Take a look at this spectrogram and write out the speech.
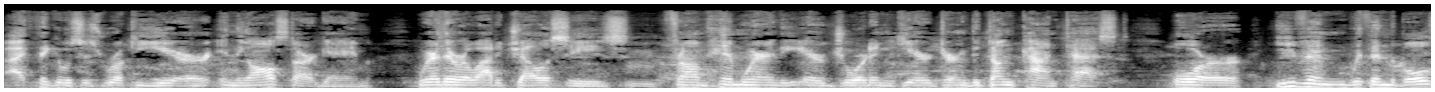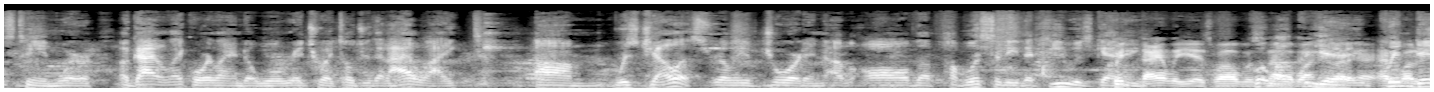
I think it was his rookie year in the All Star game where there were a lot of jealousies from him wearing the Air Jordan gear during the dunk contest, or even within the Bulls team where a guy like Orlando Woolridge, who I told you that I liked. Um, was jealous really of Jordan of all the publicity that he was getting. Quintin Dailey as well was Well, another well, one. Yeah, who had a Quintin Dailey.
